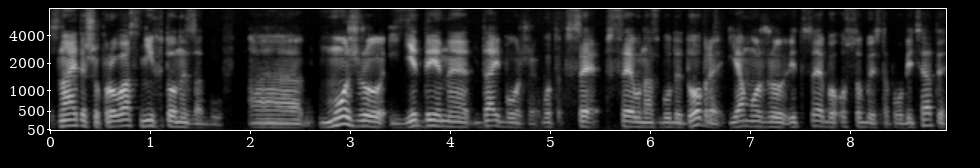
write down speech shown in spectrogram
Знайте, що про вас ніхто не забув. А, можу єдине, дай Боже, от все, все у нас буде добре. Я можу від себе особисто пообіцяти,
